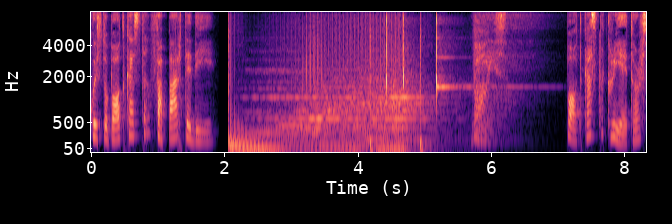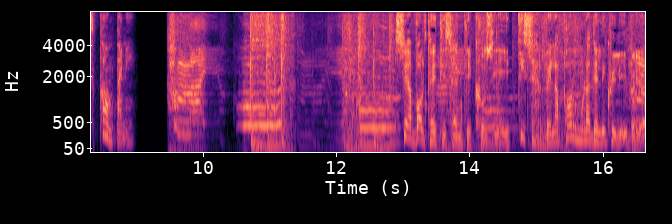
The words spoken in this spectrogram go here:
Questo podcast fa parte di Voice Podcast Creators Company. Se a volte ti senti così, ti serve la formula dell'equilibrio.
